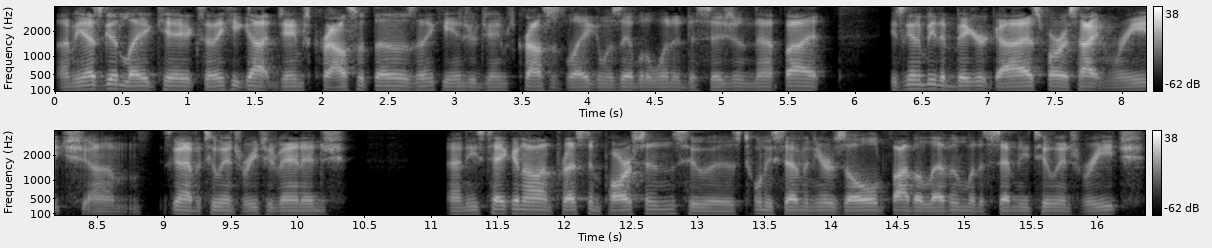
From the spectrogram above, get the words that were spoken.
Um, he has good leg kicks. I think he got James Krause with those. I think he injured James Krause's leg and was able to win a decision in that fight. He's going to be the bigger guy as far as height and reach. Um, he's going to have a two inch reach advantage. And he's taking on Preston Parsons, who is 27 years old, 5'11 with a 72 inch reach.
